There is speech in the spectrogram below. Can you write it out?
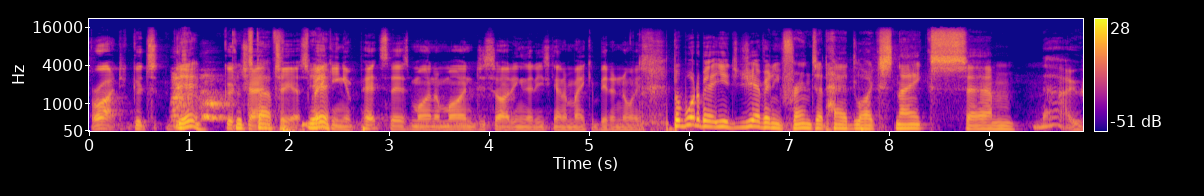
Right. Good. Yeah, Good, good chat stuff. to you. Yeah. Speaking of pets, there's mine of mine deciding that he's going to make a bit of noise. But what about you? Did you have any friends that had like snakes? Um, No.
